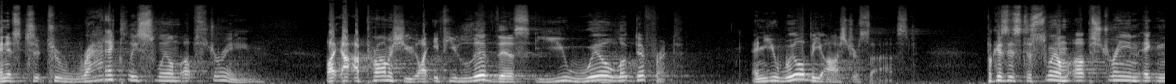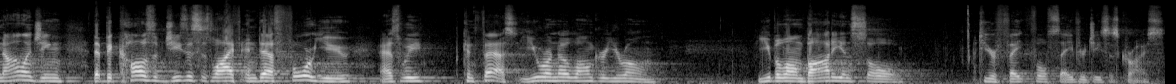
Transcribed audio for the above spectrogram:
And it's to, to radically swim upstream. Like, I, I promise you, like, if you live this, you will look different and you will be ostracized. Because it's to swim upstream, acknowledging that because of Jesus' life and death for you, as we confess, you are no longer your own. You belong body and soul to your faithful Savior, Jesus Christ.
